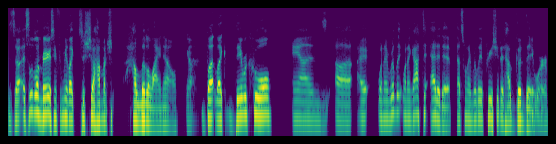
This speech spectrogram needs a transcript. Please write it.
so it's a little embarrassing for me, like to show how much, how little I know. Yeah. But like they were cool. And, uh, I, when I really, when I got to edit it, that's when I really appreciated how good they were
